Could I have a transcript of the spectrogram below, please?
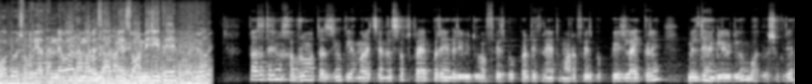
बहुत बहुत शुक्रिया धन्यवाद। हमारे साथ में स्वामी जी थे। ताज़ा तरीन खबरों और तजियों के लिए हमारा चैनल सब्सक्राइब करें। अगर ये वीडियो आप फेसबुक पर देख रहे हैं तो हमारा फेसबुक पेज लाइक करें। मिलते हैं अगली वीडियो बहुत बहुत शुक्रिया।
